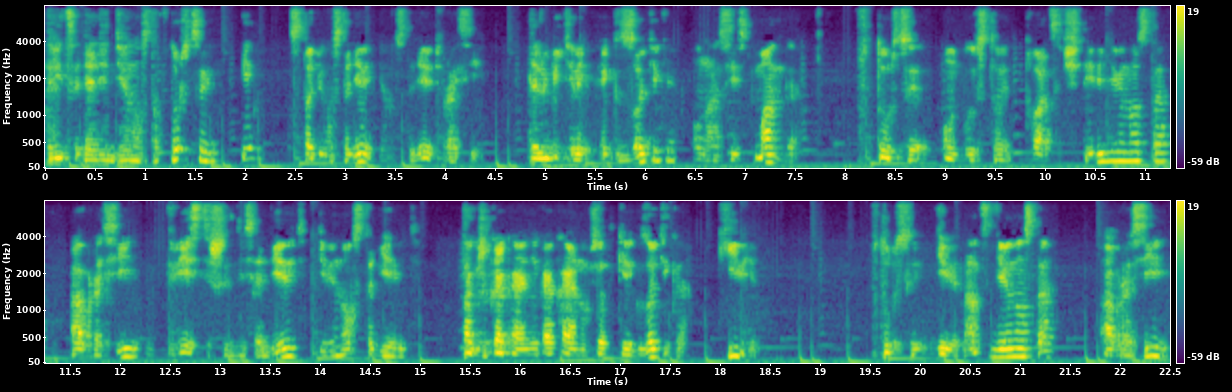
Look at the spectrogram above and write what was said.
31,90 в Турции и 199,99 в России. Для любителей экзотики у нас есть манго. В Турции он будет стоить 24,90, а в России 269,99. Так же какая-никакая, но все-таки экзотика, киви. В Турции 19,90, а в России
